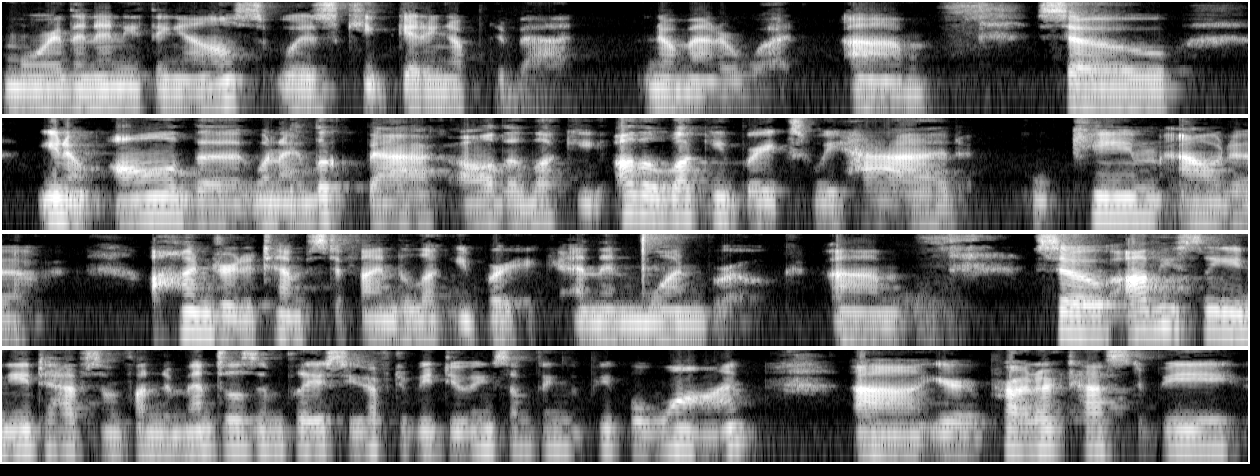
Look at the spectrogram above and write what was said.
more than anything else was keep getting up to bat no matter what. Um, so, you know, all the when I look back, all the lucky all the lucky breaks we had came out of a hundred attempts to find a lucky break, and then one broke. Um, so obviously, you need to have some fundamentals in place. You have to be doing something that people want. Uh, your product has to be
